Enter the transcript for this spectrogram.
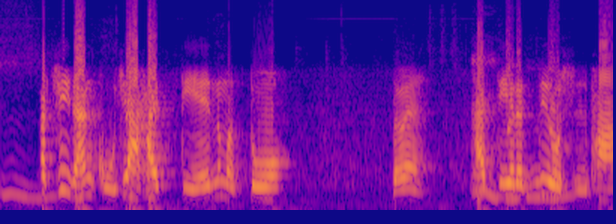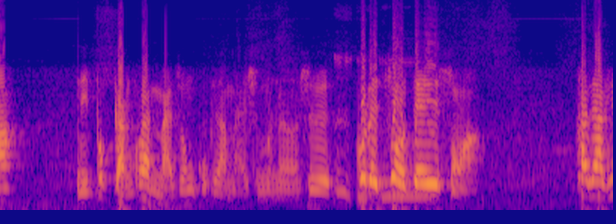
嗯那既然股价还跌那么多，对不对？还跌了六十趴，你不赶快买这种股票买什么呢？是不是？过来做第一线，看下去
